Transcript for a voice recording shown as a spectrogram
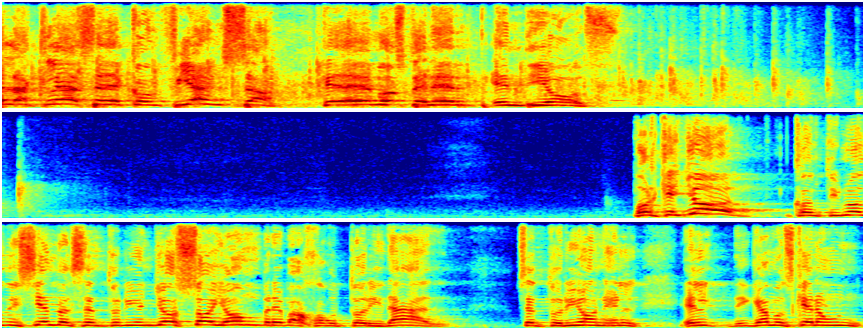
es la clase de confianza que debemos tener en Dios. Porque yo, continuó diciendo el centurión, yo soy hombre bajo autoridad centurión, él, él digamos que era un,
